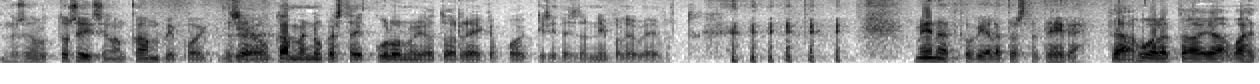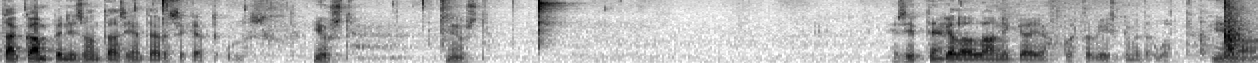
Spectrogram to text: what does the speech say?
no se on ollut tosi silloin kampipoikki. no se on kammen nupesta kulunut jo tuo reikä poikki, siitä sitä on niin paljon veivattu. Meinaatko vielä tosta tehdä? Tämä huoletaan ja vaihdetaan kampi, niin se on taas ihan täydessä käyttökunnossa. Just, just. Ja sitten, Kelalla on ikää jo kohta 50 vuotta. joo,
